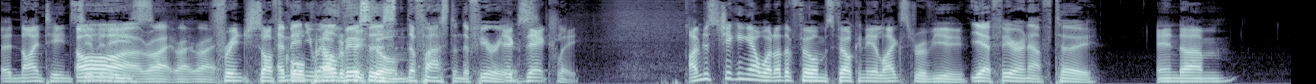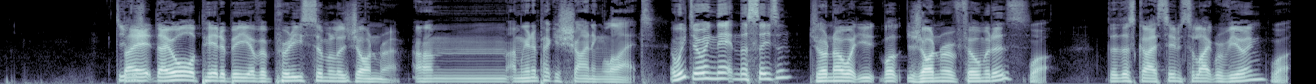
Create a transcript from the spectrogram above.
a 1970s Oh, right, right, right. French softcore Emmanuelle pornography versus film. The Fast and the Furious. Exactly. I'm just checking out what other films Falconer likes to review, Yeah, fair enough too. and um, they just- they all appear to be of a pretty similar genre. um, I'm going to pick a Shining Light. Are we doing that in this season? Do you want to know what you what genre of film it is What? that this guy seems to like reviewing? What?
